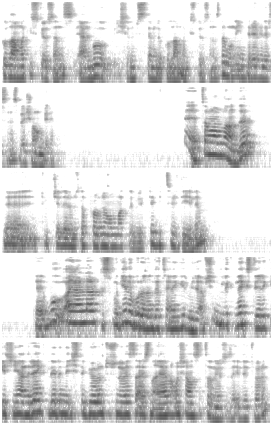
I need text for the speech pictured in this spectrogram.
kullanmak istiyorsanız yani bu işletim sisteminde kullanmak istiyorsanız da bunu indirebilirsiniz 5.11'i. Evet tamamlandı. Ee, Türkçelerimizde problem olmakla birlikte bitir diyelim. E, bu ayarlar kısmı gene buranın detayına girmeyeceğim. Şimdilik next diyerek geçin. Yani renklerini, işte görüntüsünü vesairesini ayarlama şansı tanıyor size editörün.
